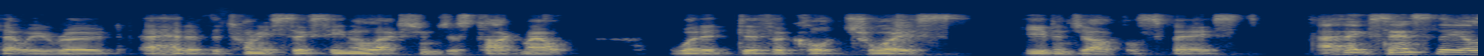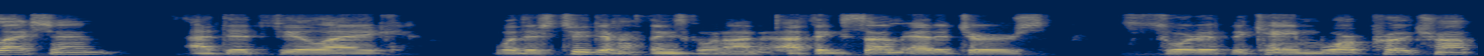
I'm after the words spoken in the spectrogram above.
that we wrote ahead of the 2016 election, just talking about what a difficult choice evangelicals faced. I think since the election, I did feel like, well, there's two different things going on. I think some editors sort of became more pro Trump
